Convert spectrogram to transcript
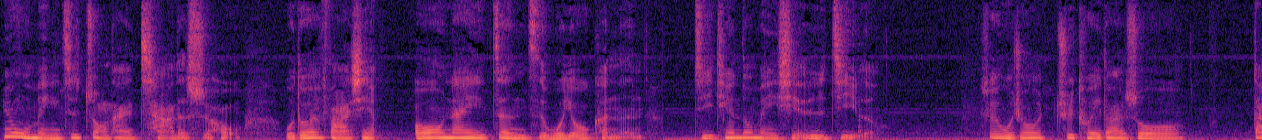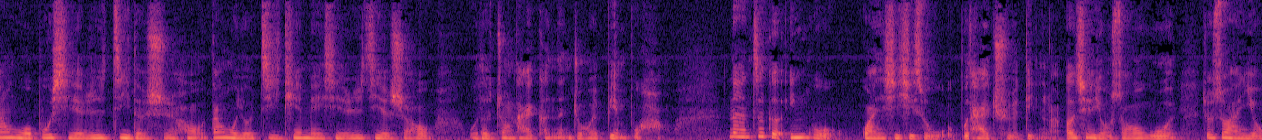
因为我每一次状态差的时候，我都会发现，哦，那一阵子我有可能几天都没写日记了，所以我就去推断说，当我不写日记的时候，当我有几天没写日记的时候，我的状态可能就会变不好。那这个因果。关系其实我不太确定啦，而且有时候我就算有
